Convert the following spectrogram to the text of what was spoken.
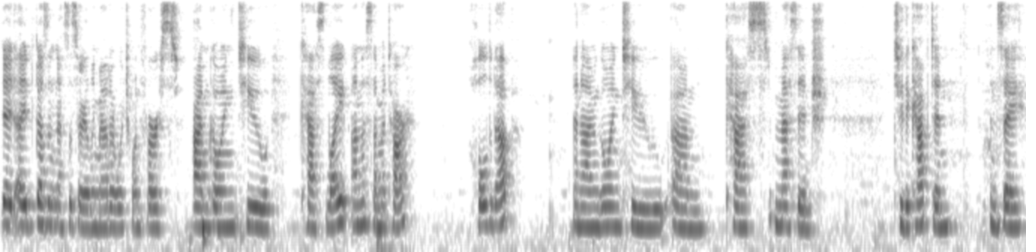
it, it doesn't necessarily matter which one first. I'm going to cast light on the scimitar, hold it up, and I'm going to um, cast message to the captain and say,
